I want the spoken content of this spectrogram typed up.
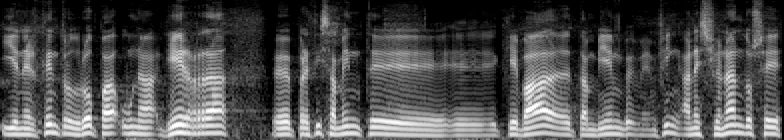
y en el centro de Europa una guerra eh, precisamente eh, que va también, en fin, anexionándose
